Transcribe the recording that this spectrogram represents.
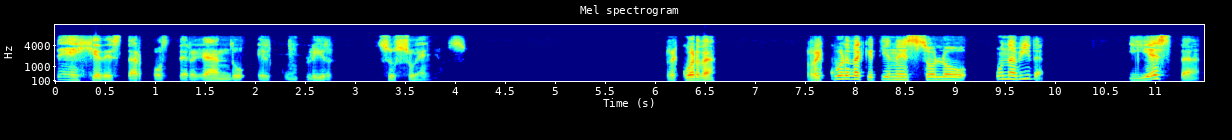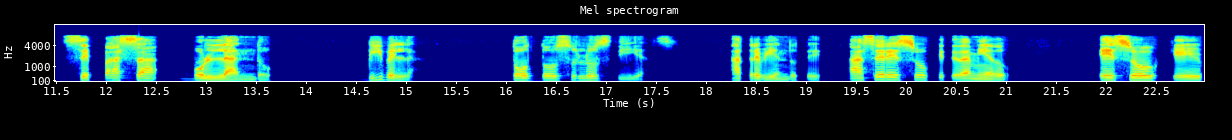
deje de estar postergando el cumplir sus sueños. Recuerda, recuerda que tienes solo una vida y esta se pasa volando. Vívela todos los días, atreviéndote a hacer eso que te da miedo, eso que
